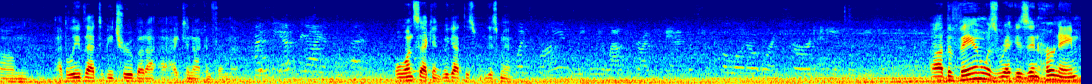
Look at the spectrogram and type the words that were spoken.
Um, I believe that to be true, but I, I cannot confirm that. Has the FBI and Well, one second. We got this, this man. Was Brian legally allowed to drive the van? Was he co-owner or insured any implications? Uh, the van was re- is in her name,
